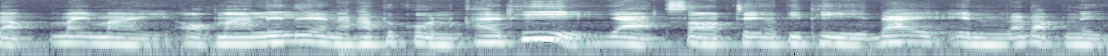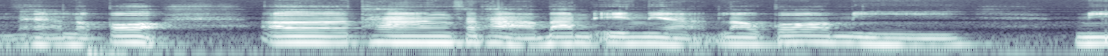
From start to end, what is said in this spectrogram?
แบบใหม่ๆ ออกมาเรื่อยๆนะครับทุกคน ใครที่อยากสอบ JLPT ได้ N ระดับหนึ่งนะฮะ แล้วก็ ทางสถาบันเองเนี่ยเราก็มีมี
